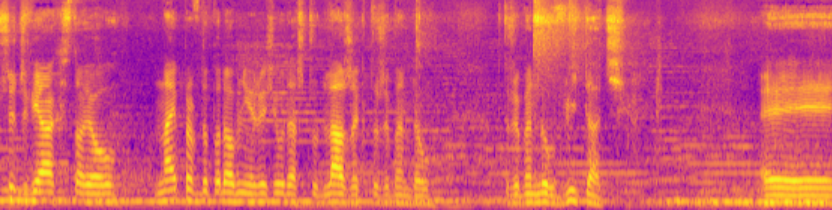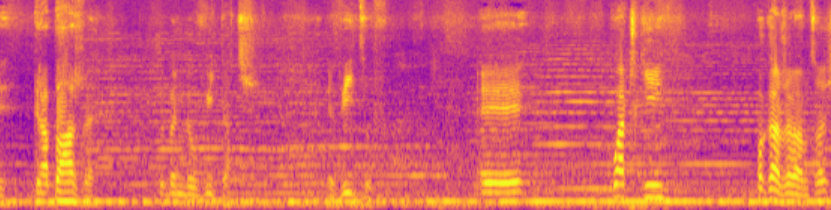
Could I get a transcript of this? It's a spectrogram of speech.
przy drzwiach stoją najprawdopodobniej, jeżeli się uda, szczudlarze, którzy będą, którzy będą witać yy, grabarze, którzy będą witać widzów. Yy, płaczki, pokażę Wam coś,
